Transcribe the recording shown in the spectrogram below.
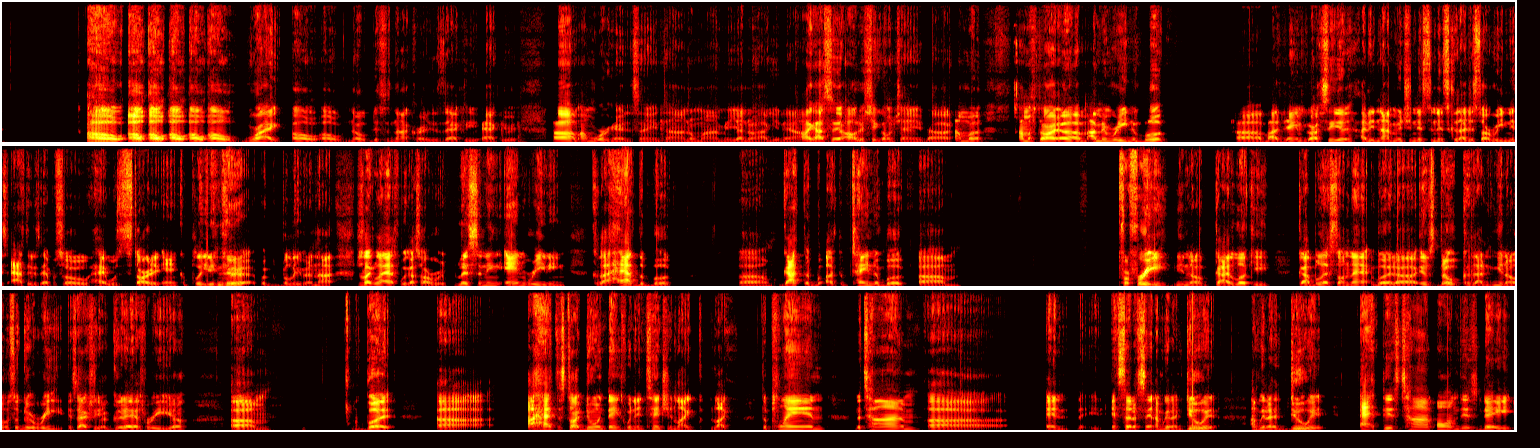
Oh, oh, oh, oh, oh, oh, right. Oh, oh, nope. This is not crazy. It's actually accurate. Um, I'm working at the same time. Don't mind me. Y'all know how I get down. Like I said, all this shit gonna change, dog. I'm a, I'm gonna start. Um, I've been reading a book, uh, by James Garcia. I did not mention this in this because I just started reading this after this episode had was started and completed. believe it or not, just like last week, I started listening and reading because I have the book. Um, got the I obtained the book um for free. You know, got lucky got blessed on that. But uh, it was dope because I, you know, it's a good read. It's actually a good ass read, yo. Um, but uh, I had to start doing things with intention, like like the plan, the time, uh, and instead of saying I'm gonna do it, I'm gonna do it at this time on this day,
